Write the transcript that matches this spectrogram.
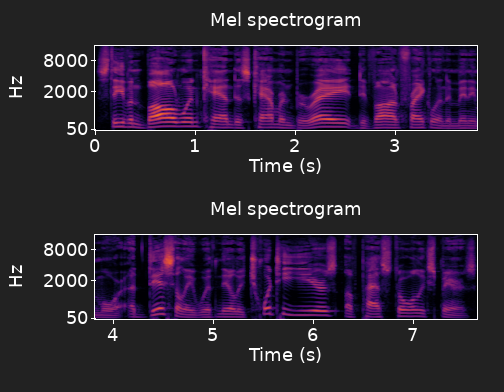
Stephen Baldwin, Candace Cameron Bure, DeVon Franklin, and many more. Additionally, with nearly 20 years of pastoral experience,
